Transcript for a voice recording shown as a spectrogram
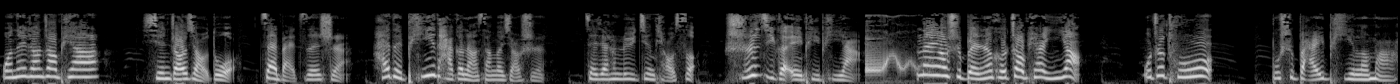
我那张照片，先找角度，再摆姿势，还得 P 它个两三个小时，再加上滤镜调色。十几个 A P P 呀，那要是本人和照片一样，我这图不是白 P 了吗？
